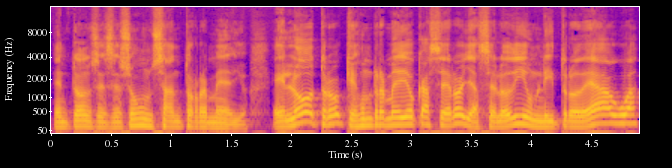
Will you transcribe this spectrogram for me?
Entonces, eso es un santo remedio. El otro, que es un remedio casero, ya se lo di, un litro de agua,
